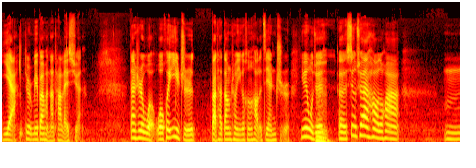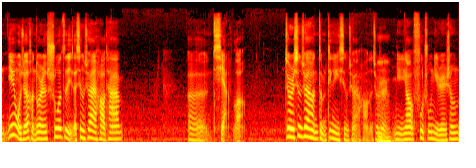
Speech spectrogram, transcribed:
yeah，就是没办法拿它来选。但是我我会一直把它当成一个很好的兼职，因为我觉得、嗯呃兴趣爱好的话，嗯，因为我觉得很多人说自己的兴趣爱好，它呃浅了。就是兴趣爱好，你怎么定义兴趣爱好呢？就是嗯你要付出你人生，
